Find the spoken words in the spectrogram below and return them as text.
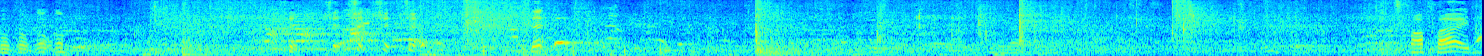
Go, go, go, go. Shit, shit, shit, shit, shit. That's it. Offside. Get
